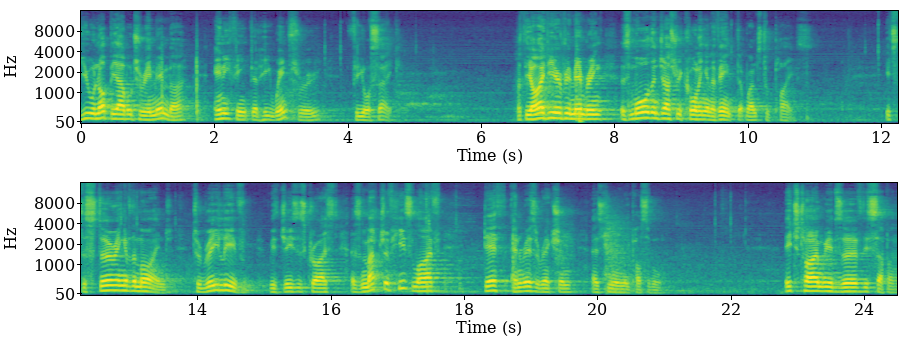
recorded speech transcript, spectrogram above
you will not be able to remember anything that he went through for your sake. But the idea of remembering is more than just recalling an event that once took place. It's the stirring of the mind to relive with Jesus Christ as much of his life, death, and resurrection as humanly possible. Each time we observe this supper,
